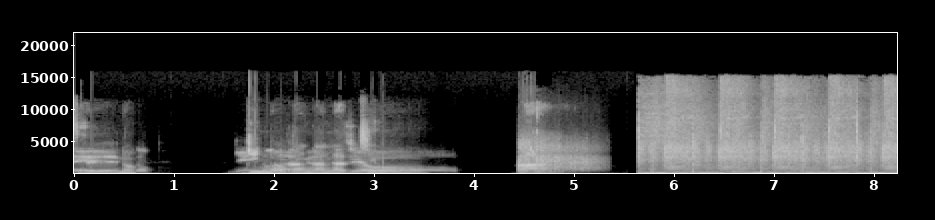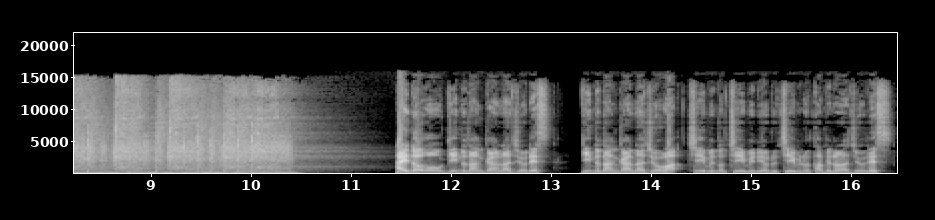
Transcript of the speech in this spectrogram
せーの。銀の弾丸ラジオ。はい、どうも、銀の弾丸ラジオです。銀の弾丸ラジオは、チームのチームによるチームのためのラジオです。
